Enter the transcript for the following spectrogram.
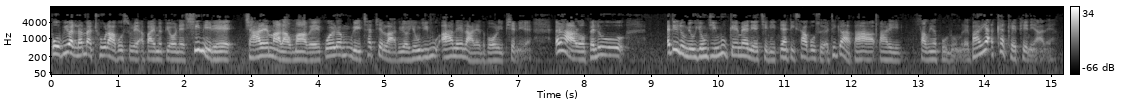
ပိုပြီးတော့လက်မှတ်ထိုးလာဖို့ဆိုတဲ့အပိုင်းမပြောနဲ့ရှိနေတဲ့ကြားထဲမှာတောင်မှကွဲလွဲမှုတွေထပ်ဖြစ်လာပြီးတော့ယုံကြည်မှုအားနည်းလာတဲ့သဘောတွေဖြစ်နေတယ်။အဲဒါကတော့အဲဒီလိုမျိုးယုံကြည်မှုကင်းမဲ့နေတဲ့အခြေအနေပြန်တည်ဆောက်ဖို့ဆိုရင်အဓိကဘာတွေ ဆောင်ရွက်ဖို့လိုမလဲ။ဘာတွေကအခက်အခဲဖြစ်နေတာလဲ။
